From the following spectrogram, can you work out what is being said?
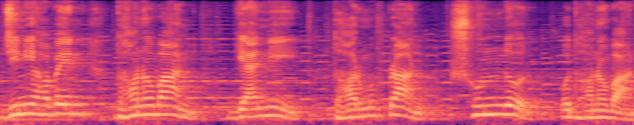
যিনি হবেন ধনবান, জ্ঞানী, ধর্মপ্রাণ, সুন্দর ও ধনবান।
